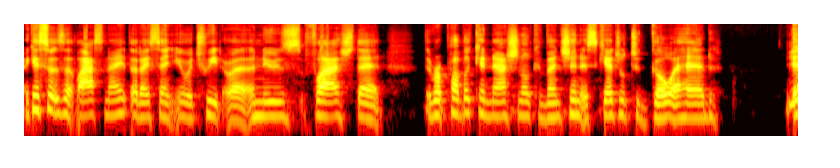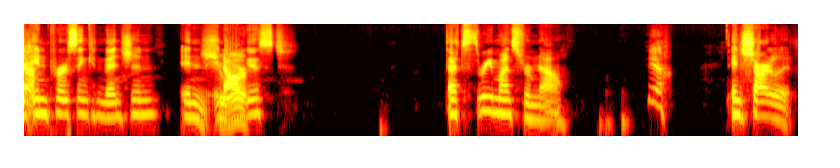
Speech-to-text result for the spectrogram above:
I guess it was it last night that I sent you a tweet, a news flash that the Republican National Convention is scheduled to go ahead Yeah. an in-person convention in, in August. That's three months from now. Yeah. In Charlotte.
